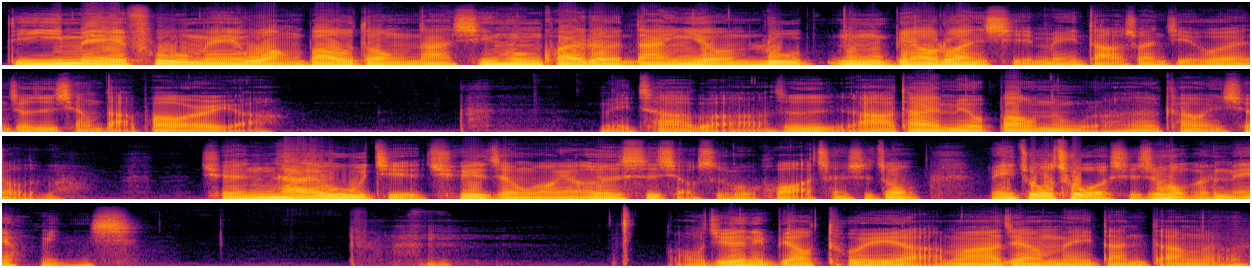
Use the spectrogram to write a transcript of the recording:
第一妹赴美网暴动，拿新婚快乐，男友路目标乱写，没打算结婚，就是想打炮而已啊，没差吧？就是啊，他也没有暴怒了，他是开玩笑的吧？全台误解，确诊王要二十四小时火化，陈时中没做错，只是我们没有明写。我觉得你不要推啦，妈，这样没担当啊，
